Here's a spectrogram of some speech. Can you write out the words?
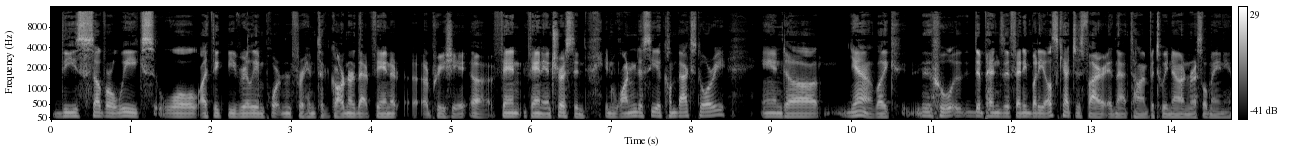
these several weeks will, I think, be really important for him to garner that fan uh, appreciate, uh, fan, fan interest in, in wanting to see a comeback story. And, uh, yeah, like who depends if anybody else catches fire in that time between now and WrestleMania.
